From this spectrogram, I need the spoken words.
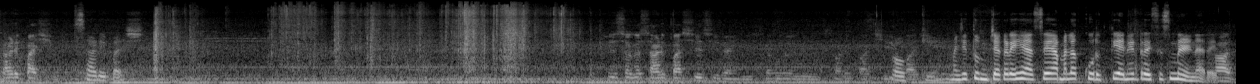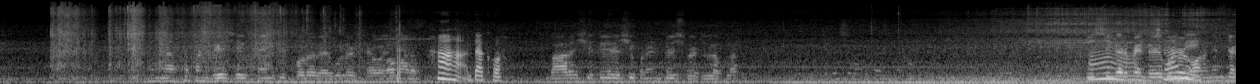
साडेपाचशे. साडेपाचशे. हे सगळं साडेपाचशेची साडेपाचशे ओके. पाचशे. म्हणजे तुमच्याकडे हे असे आम्हाला कुर्ती आणि ड्रेसेस मिळणार हा आहेत आणि असं पण ड्रेस आहे. थोडं रेग्युलर ठेवायला हां हां. दाखवा. बाराशे तेराशे पर्यंत ड्रेस भेटेल आपला. हा, छान रेग्युलर आहे. ऑर्गनच्या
